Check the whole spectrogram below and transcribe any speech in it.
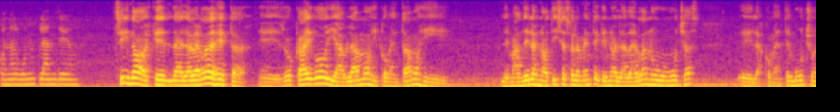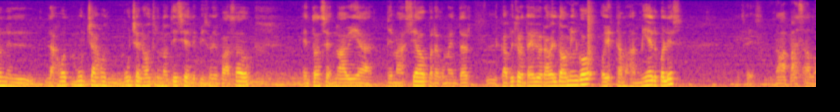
Con algún planteo. Sí, no, es que la, la verdad es esta. Eh, yo caigo y hablamos y comentamos y le mandé las noticias solamente que no, la verdad no hubo muchas. Eh, las comenté mucho en el, las muchas, muchas de las otras noticias del episodio pasado. Entonces no había demasiado para comentar. El capítulo anterior lo grabé el domingo, hoy estamos a miércoles. Entonces no ha pasado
